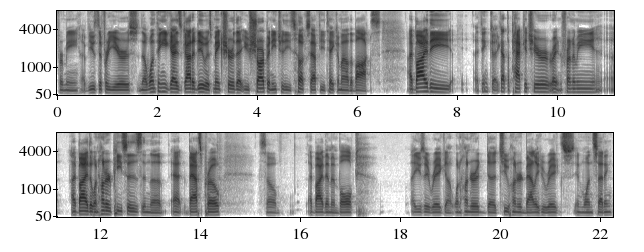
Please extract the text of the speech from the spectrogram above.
for me. I've used it for years. Now one thing you guys got to do is make sure that you sharpen each of these hooks after you take them out of the box. I buy the, I think I got the package here right in front of me. Uh, I buy the 100 pieces in the at Bass Pro, so I buy them in bulk. I usually rig uh, 100 to 200 ballyhoo rigs in one setting.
